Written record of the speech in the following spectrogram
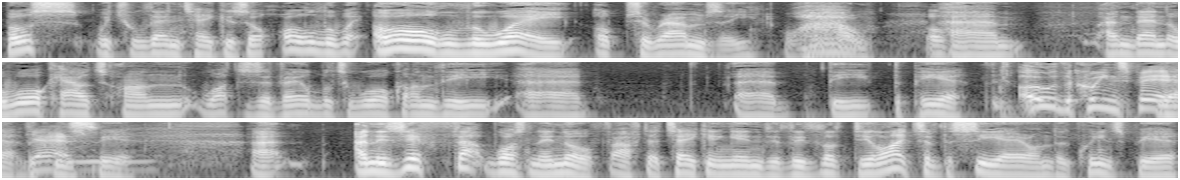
bus, which will then take us all the way, all the way up to Ramsey, Wow. Oh, um, and then a walk out on what is available to walk on the uh, uh, the the pier. oh, the Queen's Pier. Yeah, the yes. Queen's Pier. Uh, and as if that wasn't enough, after taking in the, delights of the sea air on the Queen's Pier,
